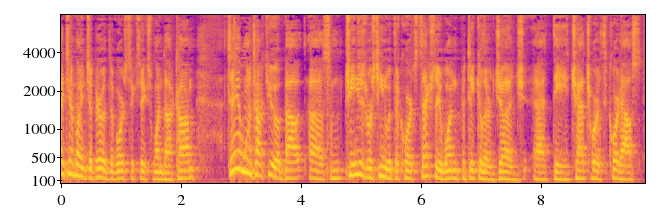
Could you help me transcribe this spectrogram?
Hi, Tim Blankenship here with Divorce661.com. Today I want to talk to you about uh, some changes we're seeing with the courts. It's actually one particular judge at the Chatsworth Courthouse.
